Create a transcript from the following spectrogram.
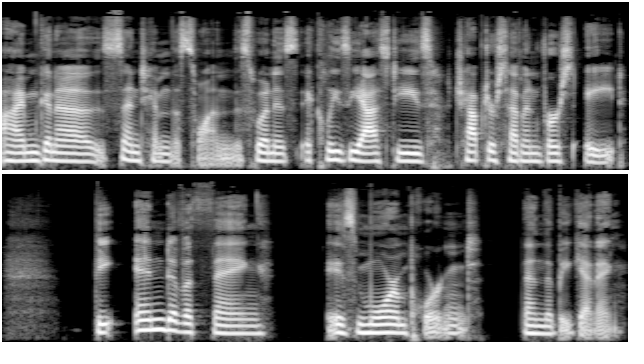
I'm going to send him this one. This one is Ecclesiastes chapter 7, verse 8. The end of a thing is more important than the beginning.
